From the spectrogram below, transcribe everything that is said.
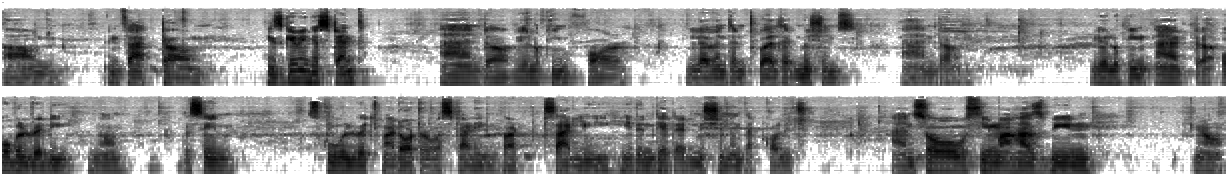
Um, in fact, um, he's giving his 10th, and uh, we're looking for 11th and 12th admissions, and um, we are looking at uh, Oval Ready, you know, the same school which my daughter was studying, but sadly he didn't get admission in that college. And so Seema has been, you know,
